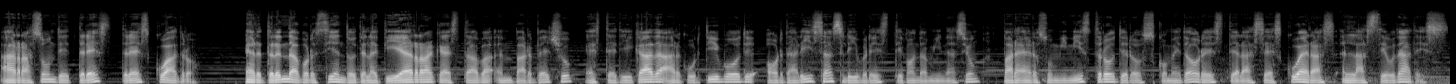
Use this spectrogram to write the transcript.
a razón de 3-3-4. El 30% de la tierra que estaba en barbecho es dedicada al cultivo de hortalizas libres de contaminación para el suministro de los comedores de las escuelas en las ciudades.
